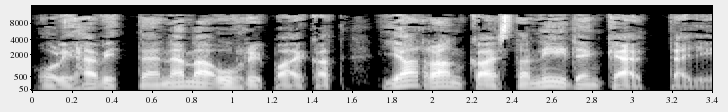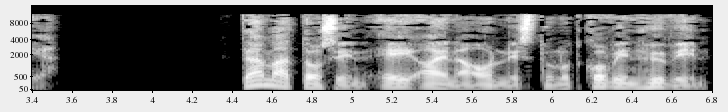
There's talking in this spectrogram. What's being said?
oli hävittää nämä uhripaikat ja rankaista niiden käyttäjiä. Tämä tosin ei aina onnistunut kovin hyvin,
